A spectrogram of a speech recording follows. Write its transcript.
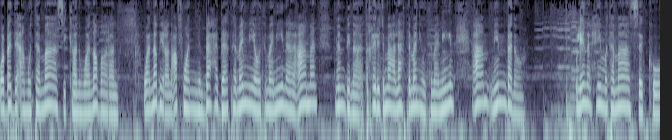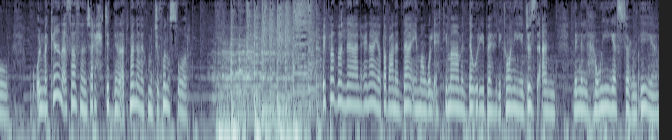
وبدأ متماسكا ونظرا ونظرا عفوا بعد 88 عاما من بناء. تخيلوا جماعة له 88 عام من بنوه ولين الحين متماسك و... والمكان أساسا شرح جدا. أتمنى أنكم تشوفون الصور. بفضل العناية طبعا الدائمة والاهتمام الدوري به لكونه جزءا من الهوية السعودية.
